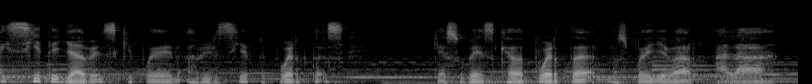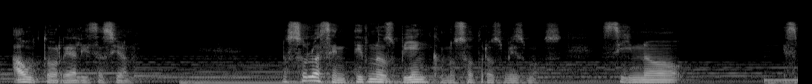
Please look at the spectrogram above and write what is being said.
Hay siete llaves que pueden abrir siete puertas que a su vez cada puerta nos puede llevar a la autorrealización. No solo a sentirnos bien con nosotros mismos, sino es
